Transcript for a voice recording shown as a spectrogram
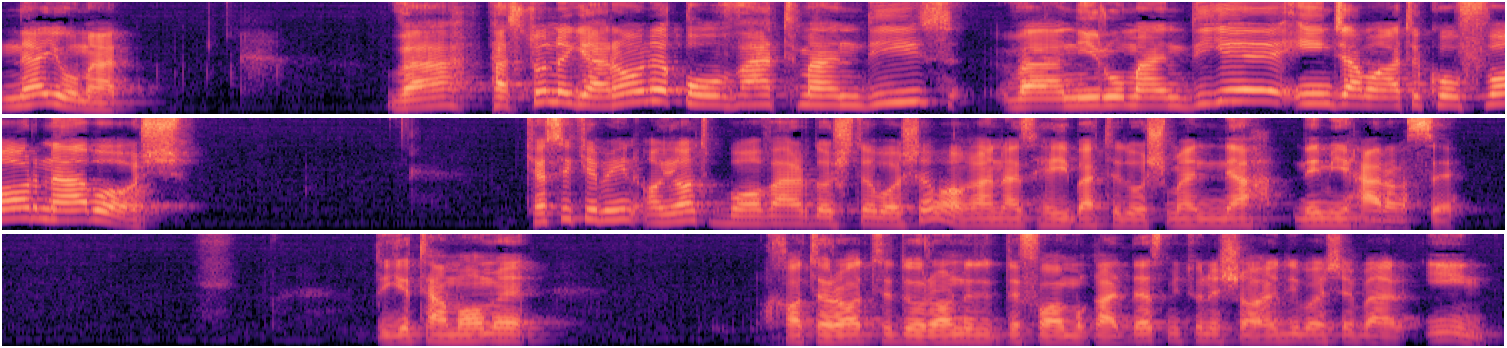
نیومد. و پس تو نگران قوتمندی و نیرومندی این جماعت کفار نباش. کسی که به این آیات باور داشته باشه واقعا از هیبت دشمن نه نمی حراسه. دیگه تمام خاطرات دوران دفاع مقدس می‌تونه شاهدی باشه بر این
